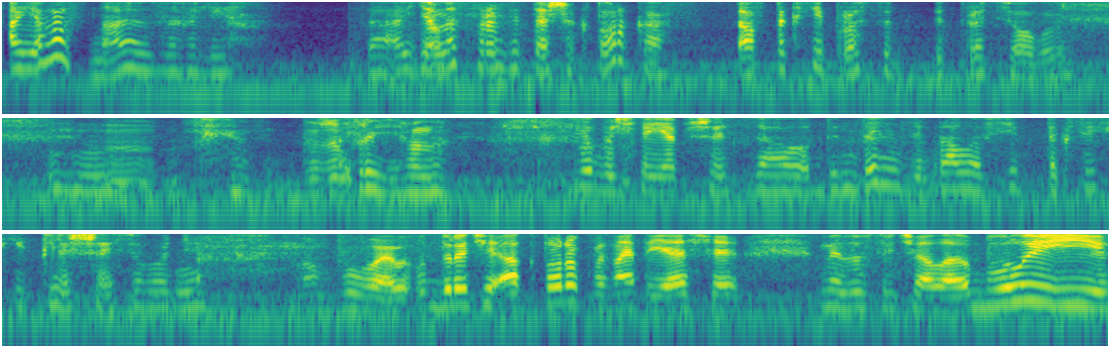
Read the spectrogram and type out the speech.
А я вас знаю взагалі. Да, я насправді теж акторка, а в таксі просто підпрацьовую. Угу. Дуже приємно. Вибачте, я б щось за один день зібрала всі таксистські кліше сьогодні. Ну, буває. До речі, акторок, ви знаєте, я ще не зустрічала. Були і.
